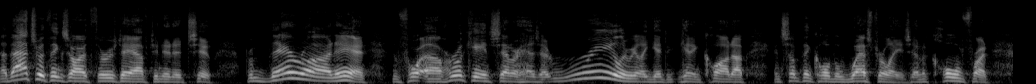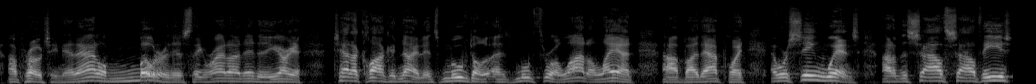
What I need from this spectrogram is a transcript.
Now that's where things are Thursday afternoon at 2. From there on in, the uh, Hurricane Center has it really, really get, getting caught up in something called the westerlies and a cold front approaching. And that'll motor this thing right on into the area. 10 o'clock at night. It's moved, has moved through a lot of land uh, by that point. And we're seeing winds out of the south, southeast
